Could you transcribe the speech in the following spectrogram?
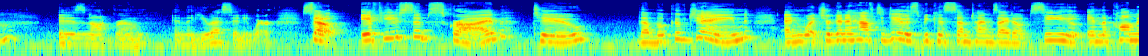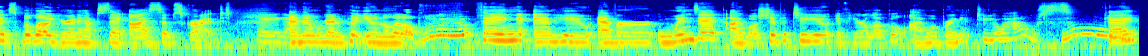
Mm. it is not grown in the US anywhere. So if you subscribe to the Book of Jane, and what you're gonna have to do is because sometimes I don't see you in the comments below, you're gonna have to say I subscribed. There you go. And then we're going to put you in a little thing, and whoever wins it, I will ship it to you. If you're local, I will bring it to your house. Ooh. Okay?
